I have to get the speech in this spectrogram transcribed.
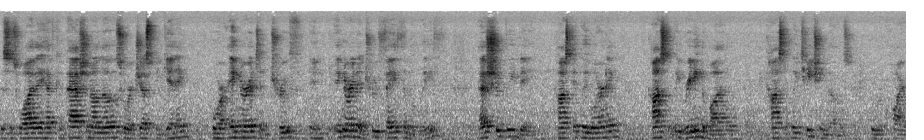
This is why they have compassion on those who are just beginning, who are ignorant in truth, in, ignorant in true faith and belief, as should we be, constantly learning, constantly reading the Bible, and constantly teaching those who require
